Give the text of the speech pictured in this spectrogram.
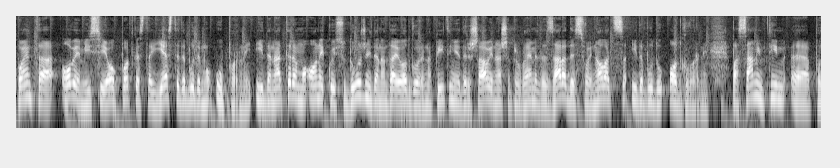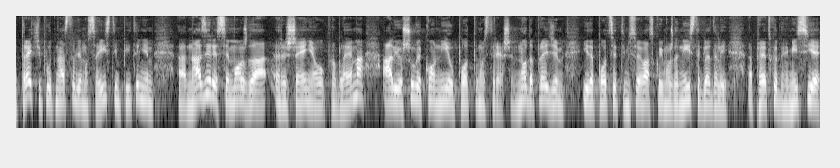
poenta ove emisije, ovog podcasta jeste da budemo uporni i da nateramo one koji su dužni da nam daju odgovore na pitanje, da rešavaju naše probleme, da zarade svoj novac i da budu odgovorni. Pa samim tim e, po treći put nastavljamo sa istim pitanjem. E, nazire se možda rešenje ovog problema, ali još uvek on nije u potpunosti rešen. No da pređem i da podsjetim sve vas koji možda niste gledali e, prethodne emisije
